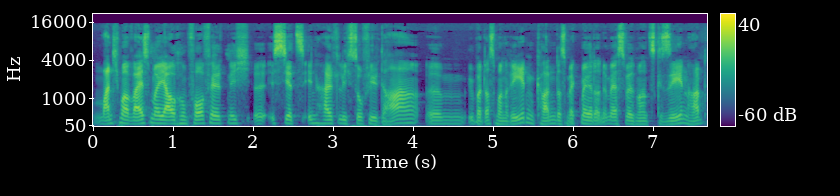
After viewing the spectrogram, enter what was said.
manchmal weiß man ja auch im Vorfeld nicht, äh, ist jetzt inhaltlich so viel da, ähm, über das man reden kann. Das merkt man ja dann immer erst, wenn man es gesehen hat.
